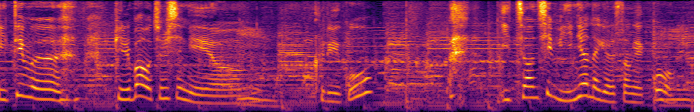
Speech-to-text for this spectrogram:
이 팀은 빌바오 출신이에요. 음, 그리고 2012년에 결성했고 음,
